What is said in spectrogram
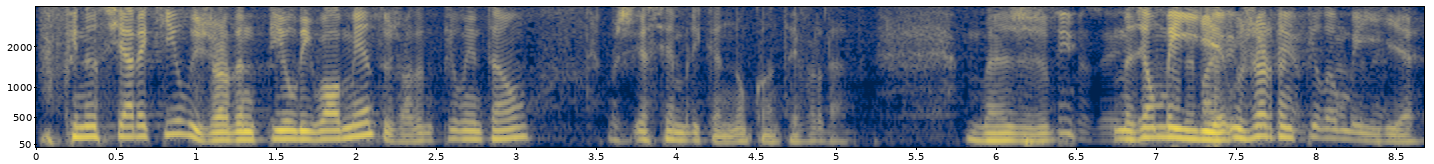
financiar aquilo. E Jordan Peele igualmente. O Jordan Peele, então... Mas esse é americano, não conta, é verdade. Mas, Sim, mas, é, mas é uma é ilha. O Jordan Peele é uma ilha.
